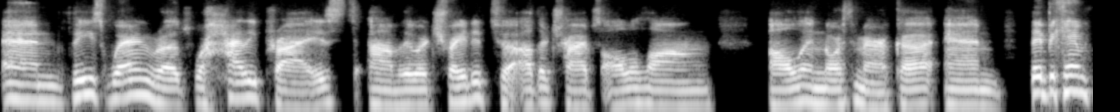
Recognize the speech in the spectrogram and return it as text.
And these wearing robes were highly prized. Um, they were traded to other tribes all along all in North America, and they became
